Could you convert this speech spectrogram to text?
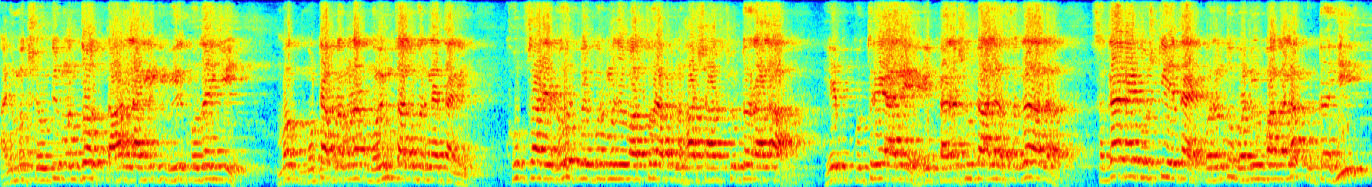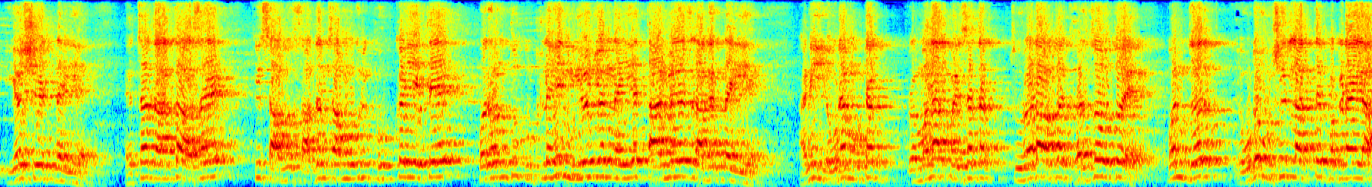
आणि मग शेवटी म्हणतो तार लागली की विहीर खोदायची. मग मोठ्या प्रमाणात मोहीम चालू करण्यात आली. खूप सारे रोज पेपरमध्ये वाचतोय आपण हा शार्प शूटर आला हे कुत्रे आले हे पॅराशूट आलं सगळं आलं. सगळ्या काही गोष्टी येत आहेत परंतु वन विभागाला कुठंही यश येत नाहीये. याचाच अर्थ असा आहे की साधन सामग्री खूप काही येते परंतु कुठलंही नियोजन नाहीये ताळमेळच लागत नाहीये. आणि एवढ्या मोठ्या प्रमाणात पैशाचा चुराडा होतोय खर्च होतोय. पण जर एवढं उशीर लागतंय पकडायला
